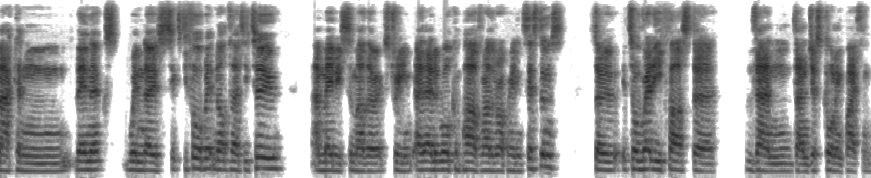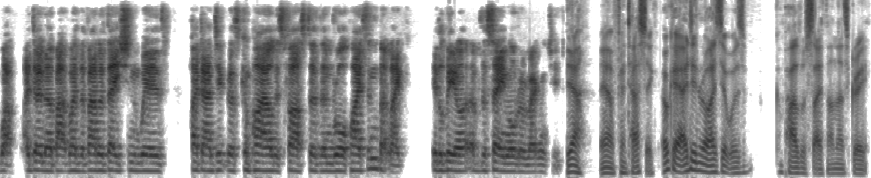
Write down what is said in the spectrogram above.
Mac, and Linux. Windows 64-bit, not 32, and maybe some other extreme. And, and it will compile for other operating systems. So it's already faster than than just calling Python. Well, I don't know about whether validation with Pydantic that's compiled is faster than raw Python, but like it'll be of the same order of magnitude. Yeah. Yeah. Fantastic. Okay. I didn't realize it was compiled with Cython. That's great.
